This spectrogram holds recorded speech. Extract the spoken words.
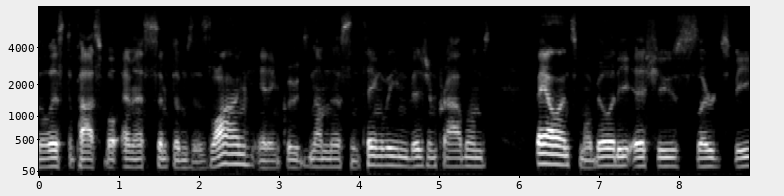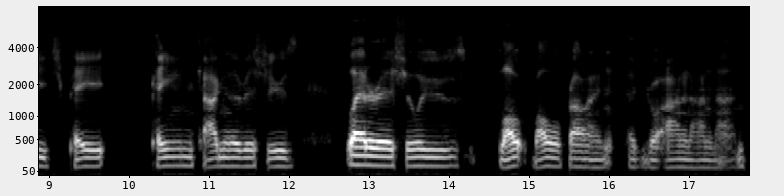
The list of possible MS symptoms is long. It includes numbness and tingling, vision problems, balance, mobility issues, slurred speech, pay, pain, cognitive issues, bladder issues, bowel problem. I can go on and on and on.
